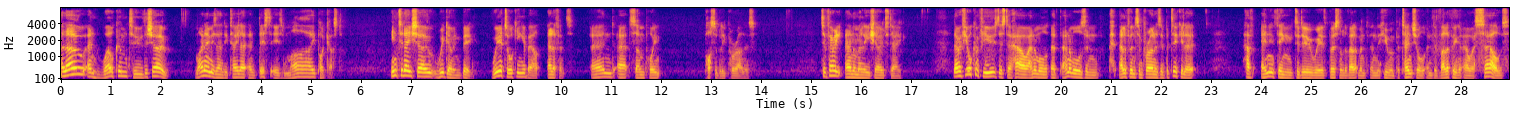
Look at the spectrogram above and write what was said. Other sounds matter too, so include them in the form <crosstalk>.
Hello and welcome to the show. My name is Andy Taylor and this is my podcast. In today's show, we're going big. We're talking about elephants and at some point, possibly piranhas. It's a very animally show today. Now, if you're confused as to how animal, uh, animals and <laughs> elephants and piranhas in particular have anything to do with personal development and the human potential and developing ourselves,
